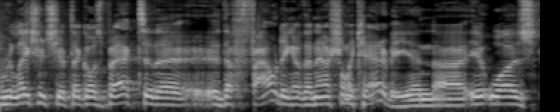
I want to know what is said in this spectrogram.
relationship that goes back to the the founding of the National Academy, and uh, it was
